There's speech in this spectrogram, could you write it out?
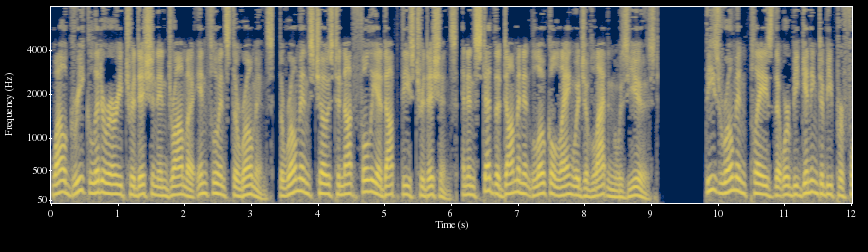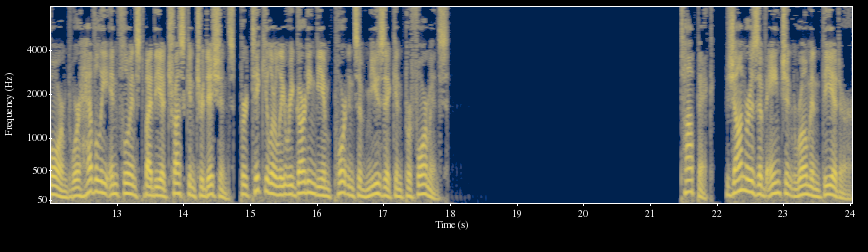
While Greek literary tradition in drama influenced the Romans, the Romans chose to not fully adopt these traditions, and instead the dominant local language of Latin was used. These Roman plays that were beginning to be performed were heavily influenced by the Etruscan traditions, particularly regarding the importance of music and performance. Genres of ancient Roman theatre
